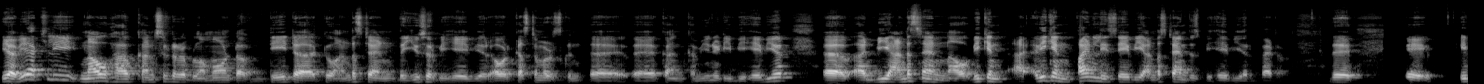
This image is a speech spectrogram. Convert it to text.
yeah. We actually now have considerable amount of data to understand the user behavior, our customers' uh, uh, community behavior, uh, and we understand now. We can uh, we can finally say we understand this behavior better the uh,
